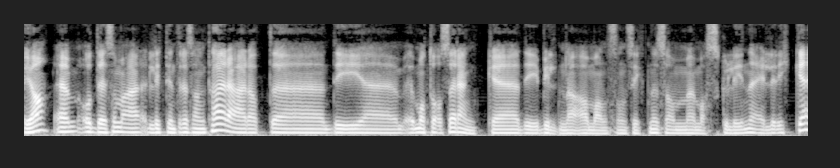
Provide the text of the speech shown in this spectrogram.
Ja, og det som er litt interessant her, er at eh, de eh, måtte også ranke de bildene av mannsansiktene som maskuline eller ikke.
